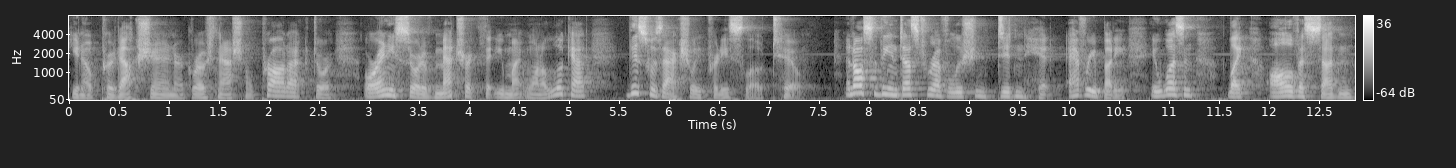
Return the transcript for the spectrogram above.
you know, production or gross national product or or any sort of metric that you might want to look at, this was actually pretty slow too. And also, the Industrial Revolution didn't hit everybody. It wasn't like all of a sudden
